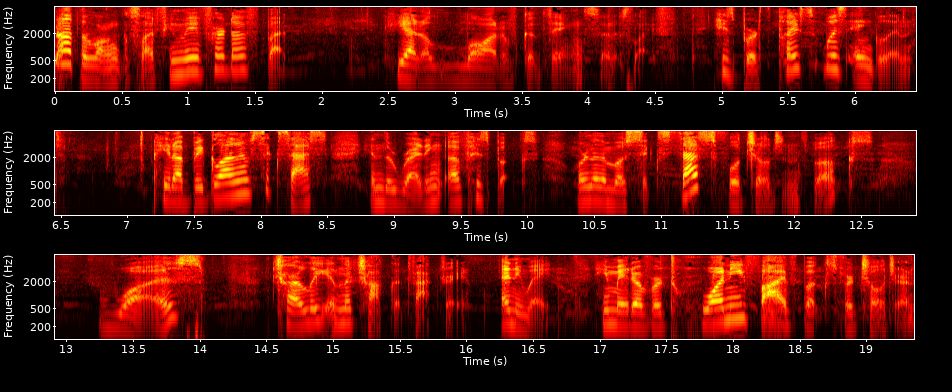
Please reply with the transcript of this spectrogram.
not the longest life you may have heard of, but he had a lot of good things in his life. His birthplace was England. He had a big line of success in the writing of his books. One of the most successful children's books was Charlie and the Chocolate Factory. Anyway, he made over 25 books for children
